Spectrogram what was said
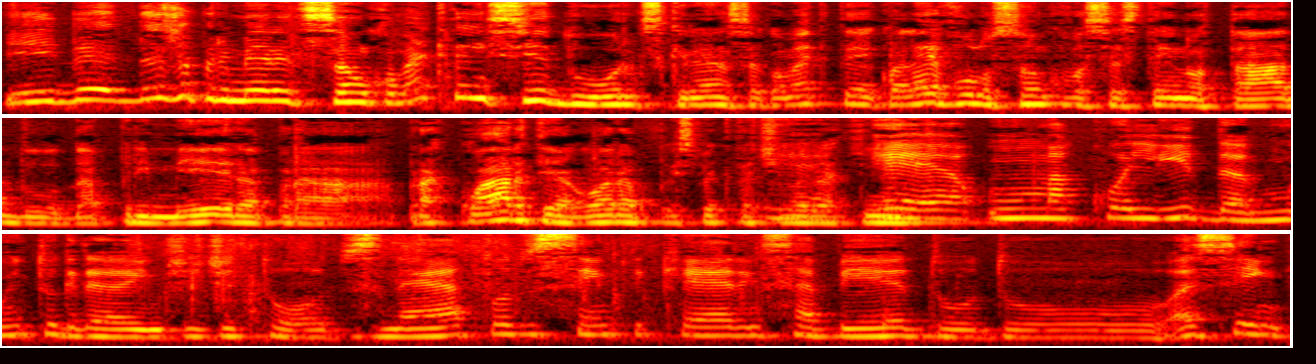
E de, desde a primeira edição, como é que tem sido o URGS Criança? Como é que tem, qual é a evolução que vocês têm notado da primeira para a quarta e agora a expectativa é, da quinta? É uma acolhida muito grande de todos, né? Todos sempre querem saber do, do assim,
